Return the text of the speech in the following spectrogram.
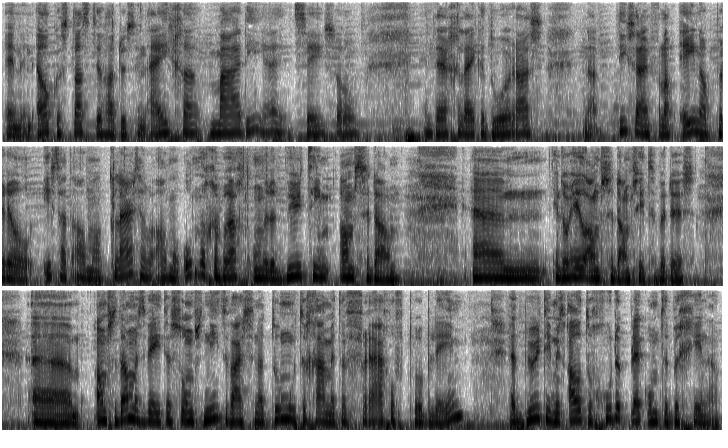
en in elke stadsdeel had dus een eigen MADI, hè, het CESO. en dergelijke, DORA's. Nou, die zijn vanaf 1 april, is dat allemaal klaar. Zijn we allemaal ondergebracht onder het buurteam Amsterdam. Um, en door heel Amsterdam zitten we dus. Um, Amsterdammers weten soms niet waar ze naartoe moeten gaan met een vraag of probleem. Het buurteam is altijd een goede plek om te beginnen.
